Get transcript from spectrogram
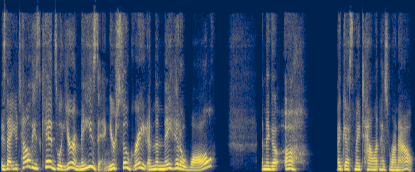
is that you tell these kids, well, you're amazing. You're so great. And then they hit a wall and they go, oh, I guess my talent has run out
